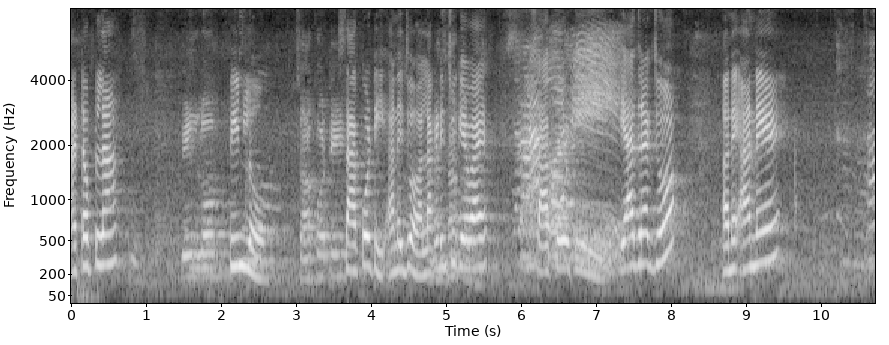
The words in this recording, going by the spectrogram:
આ ટપલા પિંડલો. પિનલો સાકોટી સાકોટી અને જો આ લાકડીને શું કહેવાય? સાકોટી યાદ રાખજો. અને આને સાકરડું થાળું. સાકરડું કયો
